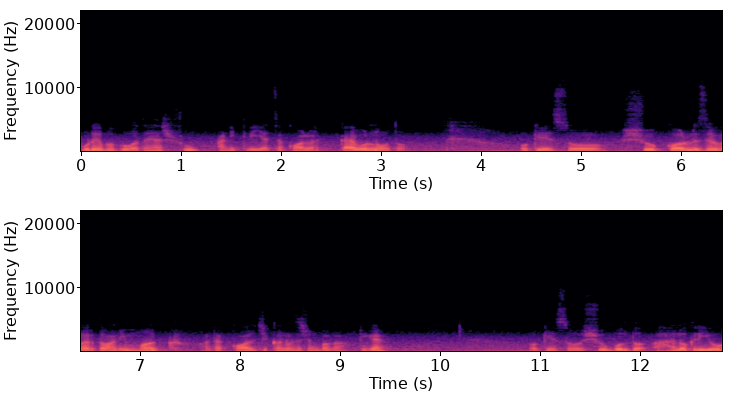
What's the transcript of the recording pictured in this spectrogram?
पुढे बघू आता ह्या शुभ आणि क्रियाच्या कॉलवर काय बोलणं होतं. Okay so Shubh call receive करतो आणि मग आता कॉलची कन्व्हर्सेशन बघा ठीक आहे? ओके सो शुभ बोलतो हॅलो क्रियू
